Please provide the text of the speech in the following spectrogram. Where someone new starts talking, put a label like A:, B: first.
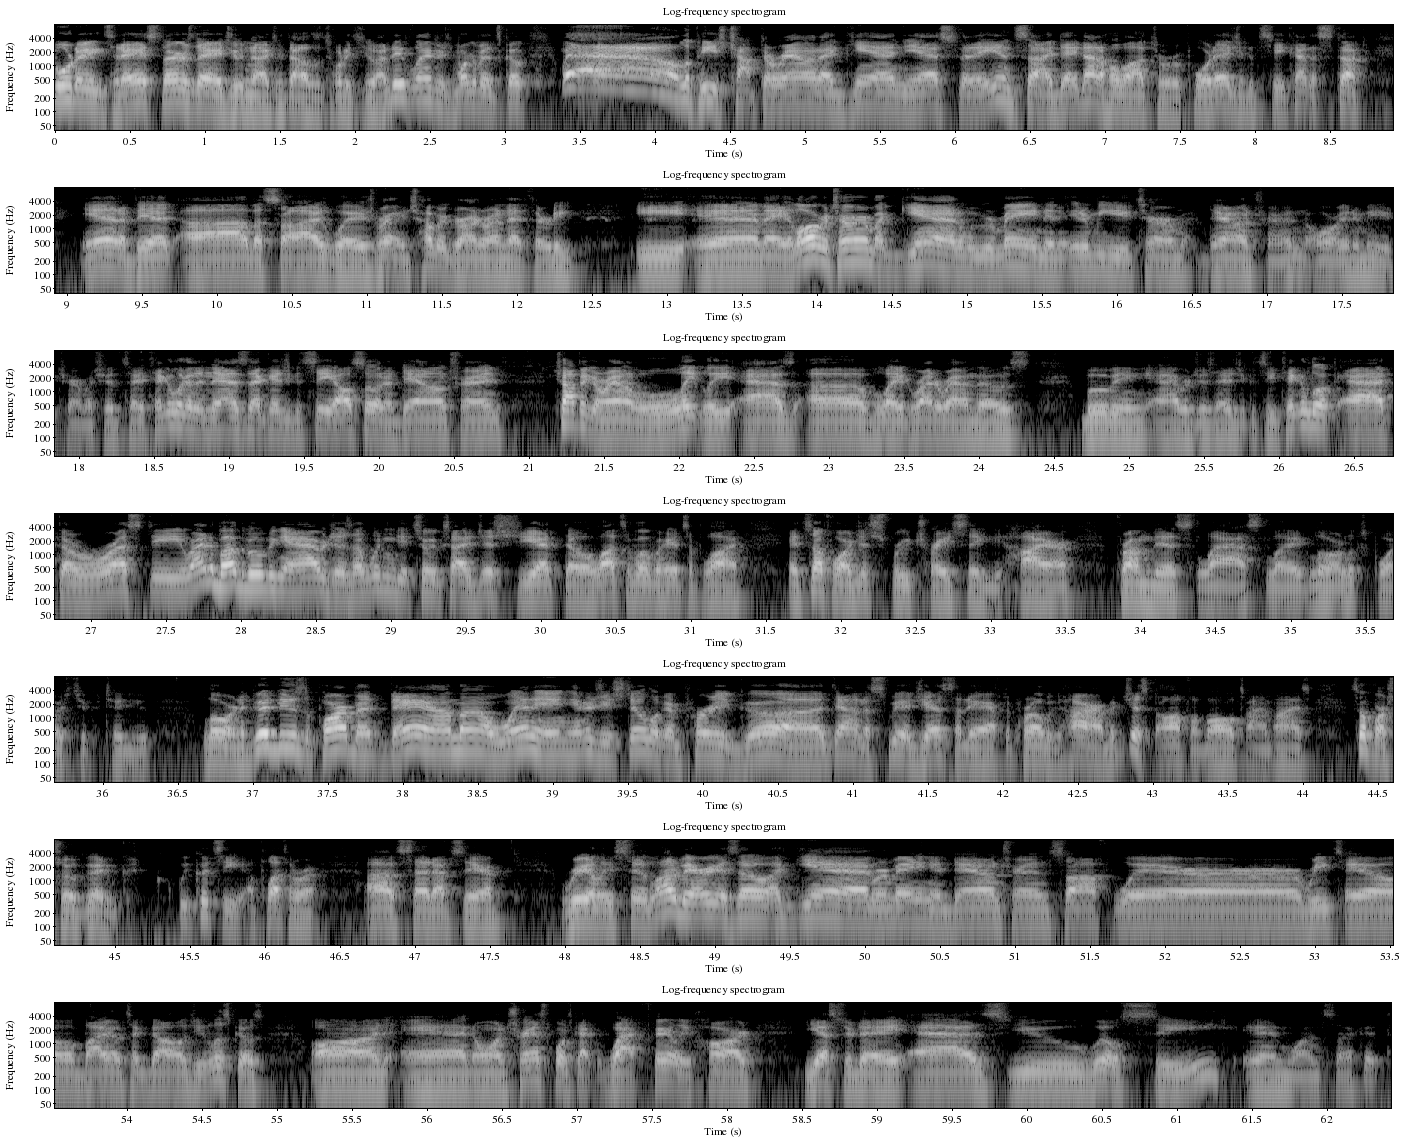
A: morning. Today is Thursday, June 9, 2022. I'm Dave Landry's Market Minutes Go. Well, the piece chopped around again yesterday. Inside day, not a whole lot to report. As you can see, kind of stuck in a bit of a sideways range, hovering around that 30 EMA. Longer term, again, we remain in intermediate term downtrend, or intermediate term, I should say. Take a look at the NASDAQ, as you can see, also in a downtrend, chopping around lately as of late, right around those moving averages, as you can see. Take a look at the Rusty, right above the moving averages. I wouldn't get too excited just yet, though. Lots of overhead supply, and so far just retracing higher from this last leg lower. Looks poised to continue lower. In the good news department, BAM uh, winning. Energy still looking pretty good. Down a smidge yesterday after probing higher, but just off of all-time highs. So far, so good. We could see a plethora of setups there really soon. A lot of areas, though, again, remaining in downtrend. Software, retail, biotechnology, list goes on and on. Transport's got whacked fairly hard yesterday, as you will see in one second.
